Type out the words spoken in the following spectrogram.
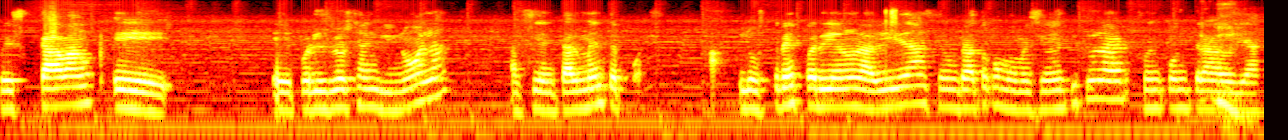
pescaban por el río Sanguinola, accidentalmente, pues. Los tres perdieron la vida hace un rato, como mencioné el titular, fue encontrado ya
